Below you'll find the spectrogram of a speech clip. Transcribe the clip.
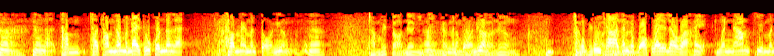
อ่านั่นแหละทำถ้าทำแล้วมันได้ทุกคนนั่นแหละทำให้มันต่อเนื่องนะทำให้ต่อเนื่องจริงๆครับให้มันต้องต่อทำให้เนื่องต่อเนื่องหลวงปู่ชาท่านก็บอกไว้แล้วว่า ให้เหมือนน้ำที่มัน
